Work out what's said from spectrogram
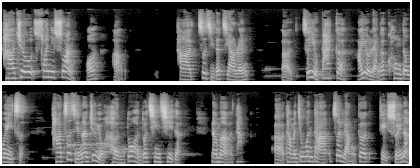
他就算一算哦啊。他自己的家人，呃，只有八个，还有两个空的位置。他自己呢，就有很多很多亲戚的。那么他，呃，他们就问他这两个给谁呢？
